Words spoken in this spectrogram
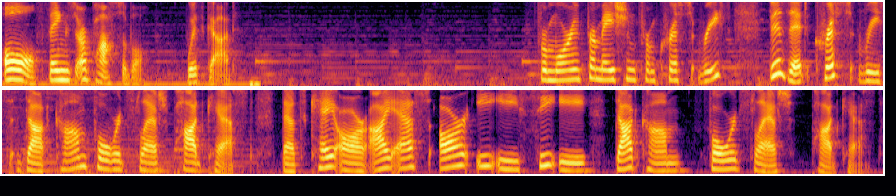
all things are possible with God. For more information from Kris Reece, visit krisreece.com forward slash podcast. That's K R I S R E E C E dot com forward slash podcast.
